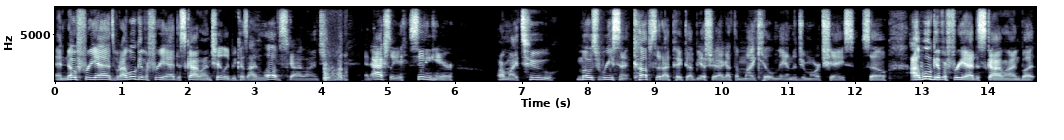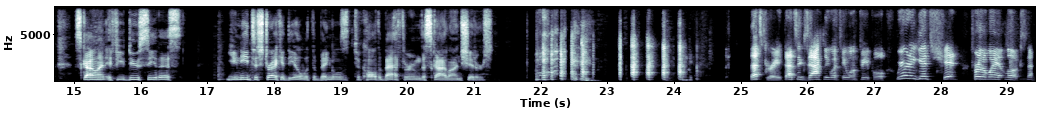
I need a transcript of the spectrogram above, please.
And no free ads but i will give a free ad to skyline chili because i love skyline chili. And actually sitting here are my two most recent cups that i picked up. Yesterday i got the mike hilton and the Ja'Marr Chase. So i will give a free ad to skyline but skyline if you do see this you need to strike a deal with the Bengals to call the bathroom the Skyline Shitters. That's great. That's exactly what they want people. We already get shit for the way it looks. That's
